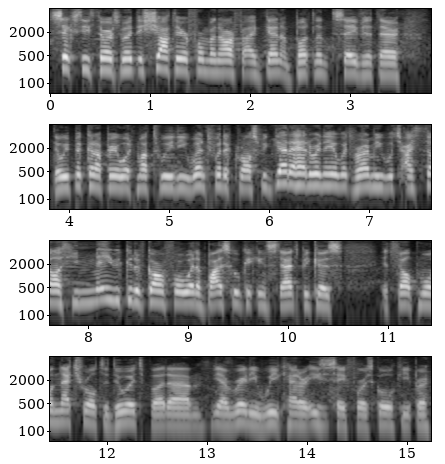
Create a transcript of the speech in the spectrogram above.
63rd minute. A shot here from Ben Arfa. Again, Butland saves it there. Then we pick it up here with Matuidi. Went with a cross. We get a header in here with Remy. Which I thought he maybe could have gone for with a bicycle kick instead. Because it felt more natural to do it. But um, yeah, really weak header, easy save for his goalkeeper.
